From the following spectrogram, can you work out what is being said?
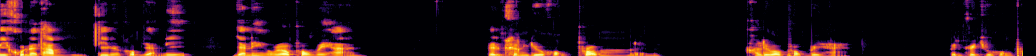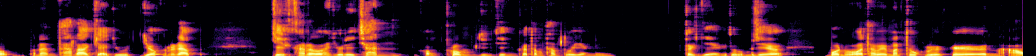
มีคุณธรรมที่มันครบอย่างนี้ อย่างนี้เราพรหมวิหาร เป็นเครื่องอยู่ของพรหมเลยเขาเรียกว่าพรหมวิหารเป็นเครื่องอยู่ของพรหมเพราะนั้นถ้าเราจะอยู่ยกระดับจิตของเราอยู่ในชั้นของพรหมจริง ๆ ก็ต้องทำตัวอย่างนี้ต้องแยกตัวไม่ใช่บนว่าทำไมมันทุกข์เหลือเกิน เอา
